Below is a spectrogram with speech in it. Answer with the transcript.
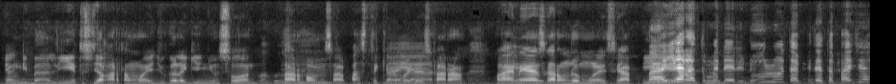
yang di Bali terus Jakarta mulai juga lagi nyusun. Bagus. Ntar kalau misalnya plastik ini mulai dari Bayar. sekarang. Makanya ya sekarang udah mulai siapin. Bayar atau mah dari dulu tapi tetap aja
